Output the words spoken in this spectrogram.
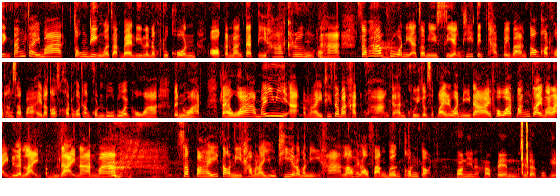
ริง ๆ ตั้งใจมากตรงดิ่งมาจากแบรนดีเลยนะทุกคนออกกันมาตั้งแต่ตีห้าครึ่งนะคะ สภาพครูวันนี้อาจจะมีเสียงที่ติดขัดไปบ้างต้องขอโทษทั้งสไปแล้วก็ขอโทษทั้งคนดูด้วย เพราะว่าเป็นหวัด แต่ว่าไม่มีอะไรที่จะมาขัดขวางการคุยกับสไปในวันนี้ได้ เพราะว่าตั้งใจมาหลายเดือนหลายหลายนานมาก สไปซ์ตอนนี้ทำอะไรอยู่ที่เยอรมนีคะเล่าให้เราฟังเบื้องต้นก่อน ตอนนี้นะครับเป็น Pedagogy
